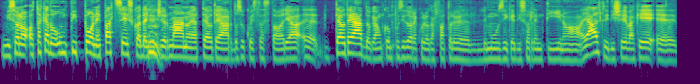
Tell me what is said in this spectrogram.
Mi sono ho attaccato un pippone pazzesco ad Elio Germano e a Teo Teardo su questa storia. Eh, Teo Teardo, che è un compositore, quello che ha fatto le, le musiche di Sorrentino e altri, diceva che eh,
